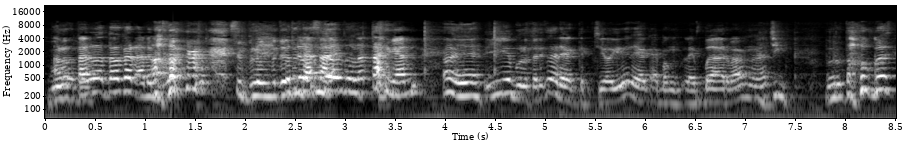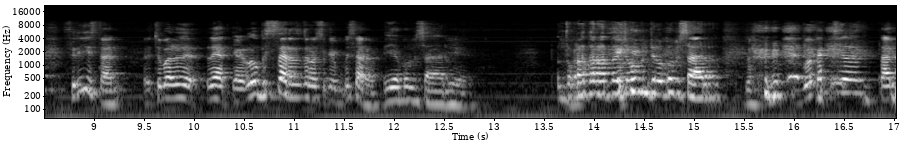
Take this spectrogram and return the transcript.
Buletan lo tau kan ada sebelum betul itu Betul, dasarnya betul. buletan kan? Oh iya. Iya buletan itu ada yang kecil gitu, ada yang kayak bang lebar banget. Anjing, baru tahu gue. Serius tan? Coba lihat, yang lu besar terus kayak besar. Iya, gue besar. Iya. Untuk rata-rata cowok pentil gue besar. Gue kecil tan.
